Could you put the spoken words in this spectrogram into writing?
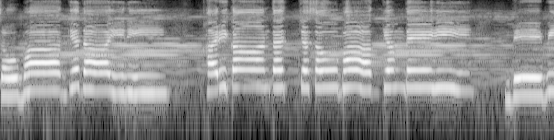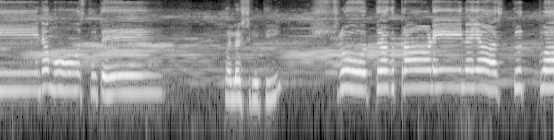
सौभाग्यदायिनी हरिकान्तच्च सौभाग्यं देहि देवी नमोऽस्तु ते। श्रोत्रत्राणेन या स्तुत्वा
